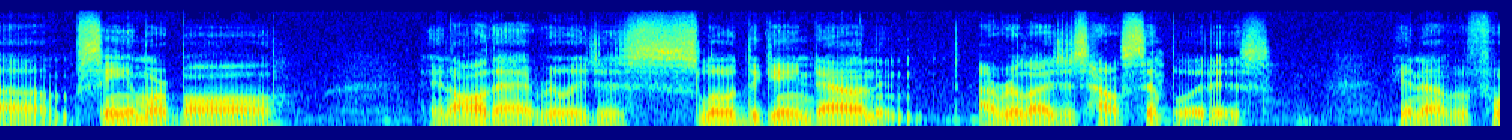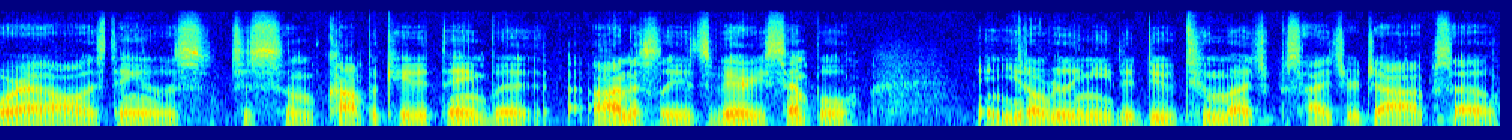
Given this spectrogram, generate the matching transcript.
um, seeing more ball and all that really just slowed the game down. And I realized just how simple it is. You know, before I always think it was just some complicated thing, but honestly, it's very simple, and you don't really need to do too much besides your job. So,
